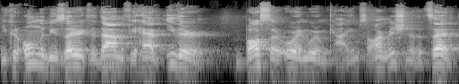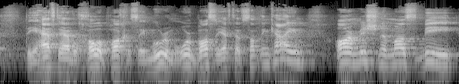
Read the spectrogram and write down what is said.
you could only be zayrik the dam if you have either basar or emurim kaim. So our Mishnah that said that you have to have a chol pachas emurim or basar, you have to have something kaim. Our Mishnah must be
